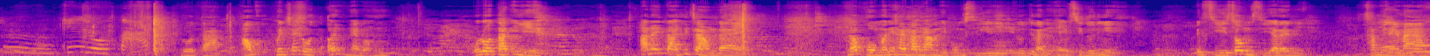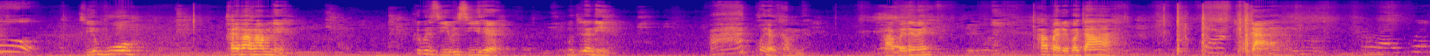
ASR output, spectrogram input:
อืมที่โรตัสโรตัสเอาไม่ใช่โรตัสเอ้ยแม่บอกหึโอ้โรตัสอีหลีอันนี้ตายคือจำได้ แล้วผมอันนี้ใครพาทำนี่ผมสีนี่ดูที่ไหนนี่ให้เอฟซีดูนี่ เป็นสีส้มสีอะไรนี่ทำอยู่ไหนมาผู้สีชมพูใครพาทำนี่คือเป็นสีเป็นสีแท้ดูที่ไหนนี่ ป๊าดพ่ออยากทำเนี่ยพาไปได้ไหมพาไปได้ปะจ้าจะจ้าอะไรเพื่อน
